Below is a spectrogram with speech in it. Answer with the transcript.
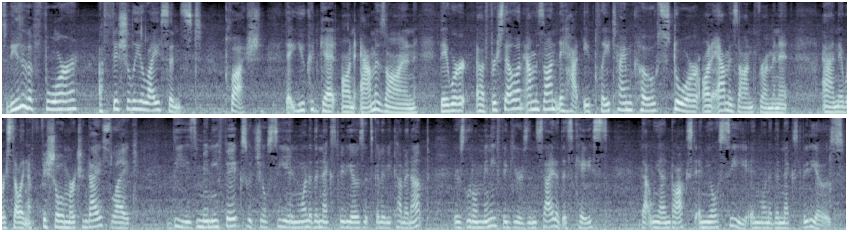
So these are the four officially licensed plush that you could get on Amazon. They were uh, for sale on Amazon. They had a Playtime Co. store on Amazon for a minute, and they were selling official merchandise like these minifigs, which you'll see in one of the next videos that's going to be coming up. There's little minifigures inside of this case that we unboxed, and you'll see in one of the next videos.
